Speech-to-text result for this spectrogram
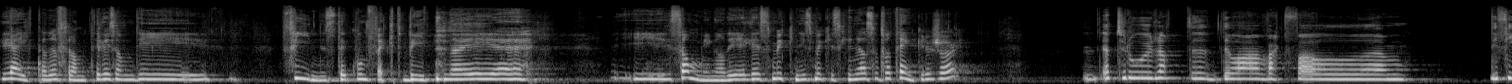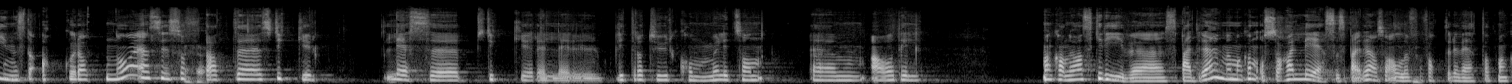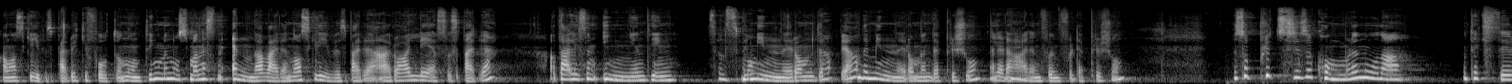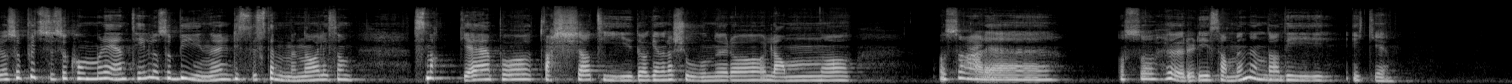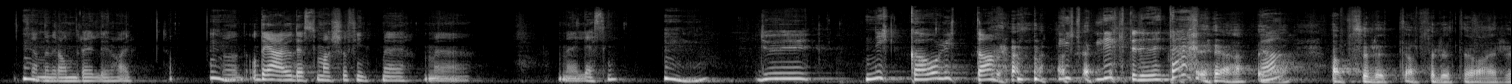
leita det fram til liksom de fineste konfektbitene i, eh, i samlinga di, eller smykkene i smykkeskrinet. Altså, hva tenker du sjøl? Jeg tror at det var i hvert fall um, de fineste akkurat nå. Jeg syns ofte at uh, stykker, lesestykker eller litteratur kommer litt sånn um, av og til Man kan jo ha skrivesperre, men man kan også ha lesesperre. altså Alle forfattere vet at man kan ha skrivesperre og ikke få til noen ting. Men noe som er nesten enda verre enn å ha skrivesperre, er å ha lesesperre. At det er liksom ingenting det minner, om, ja, det minner om en depresjon. Eller det er en form for depresjon. Men så plutselig så kommer det noe, da. Noen tekster, og så plutselig så kommer det en til, og så begynner disse stemmene å liksom snakke på tvers av tid og generasjoner og land. Og, og så er det Og så hører de sammen, enda de ikke kjenner hverandre eller har så. Og det er jo det som er så fint med, med, med lesing. Mm. Du nikka og lytta. Lik, likte du dette? Ja, ja. absolutt. Absolutt. Det var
